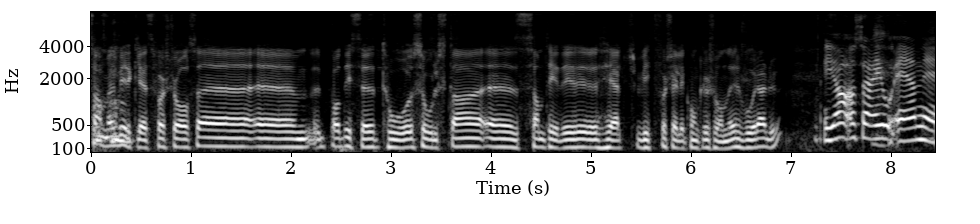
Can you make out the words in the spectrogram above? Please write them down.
samme virkelighetsforståelse eh, på disse to Solstad, eh, samtidig helt vidt forskjellige konklusjoner. Hvor er du? Ja, altså jeg er jo enig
